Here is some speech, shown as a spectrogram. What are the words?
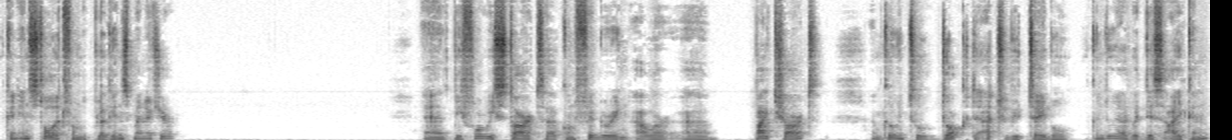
You can install it from the plugins manager. And before we start uh, configuring our uh, pie chart, I'm going to dock the attribute table. You can do that with this icon.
